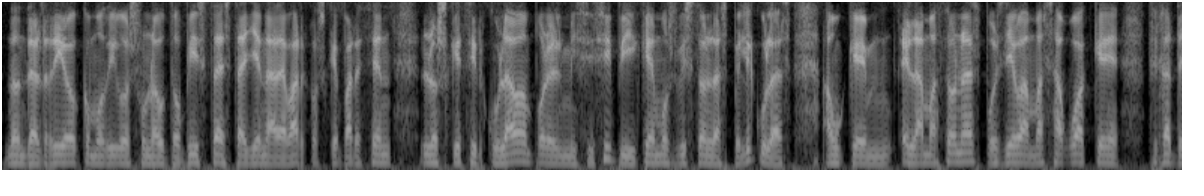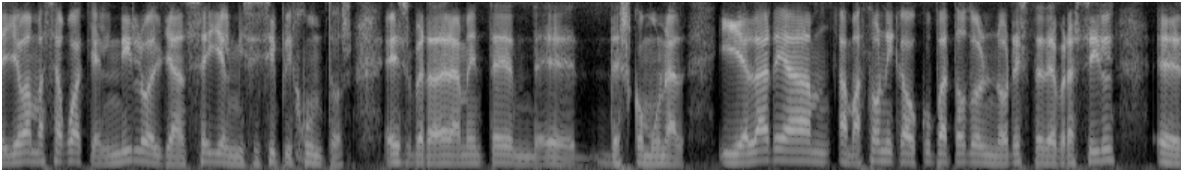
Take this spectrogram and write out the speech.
donde el río, como digo, es una autopista, está llena de barcos que parecen los que circulaban por el Mississippi y que hemos visto en las películas, aunque mm, el Amazonas pues lleva más agua que, fíjate, lleva más agua que el Nilo, el Yangtze y el Mississippi juntos. Es verdaderamente mm, eh, descomunal. Y el área mm, amazónica ocupa todo el noreste de Brasil, eh,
